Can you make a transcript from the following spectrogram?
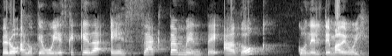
pero a lo que voy es que queda exactamente ad hoc con el tema de hoy.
